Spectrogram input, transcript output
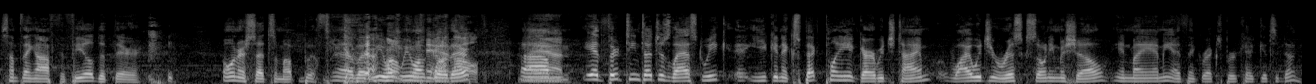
something off the field that their owner sets them up with. Yeah, but we won't, we won't go there. Wow. Man. Um, he had 13 touches last week. Uh, You can expect plenty of garbage time. Why would you risk Sony Michel in Miami? I think Rex Burkhead gets it done.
